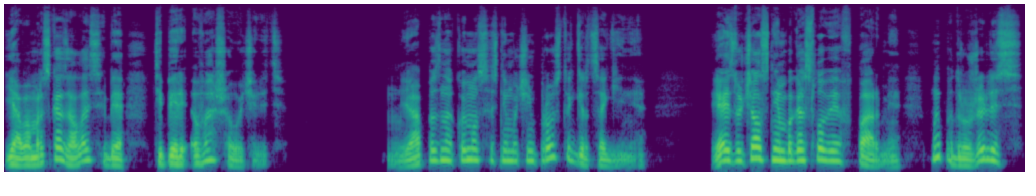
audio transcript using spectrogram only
Я вам рассказал о себе. Теперь ваша очередь. Я познакомился с ним очень просто, герцогиня. Я изучал с ним богословие в Парме. Мы подружились,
